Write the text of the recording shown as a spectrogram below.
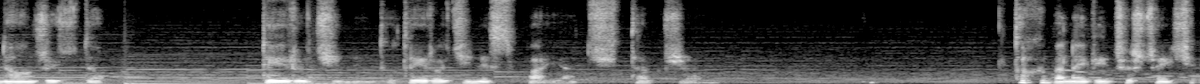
dążyć do tej rodziny, do tej rodziny spajać. Także to chyba największe szczęście.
